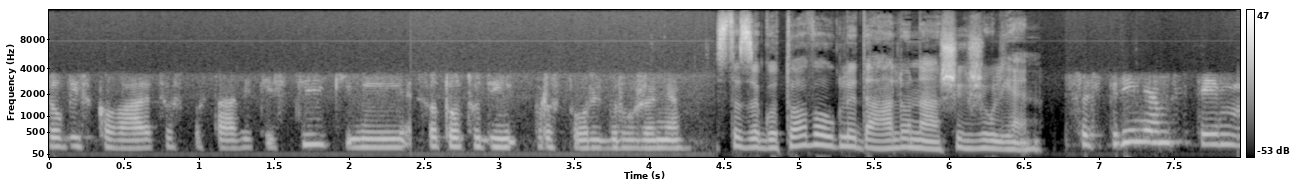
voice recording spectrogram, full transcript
z obiskovalci vzpostaviti stik in so to tudi prostori druženja. Ste zagotovo ogledalo naših življenj? Se strinjam s tem,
